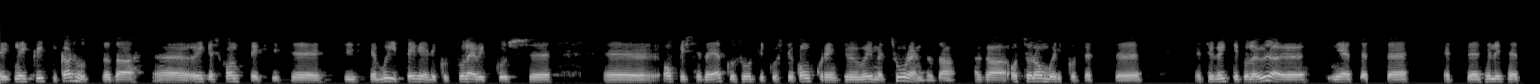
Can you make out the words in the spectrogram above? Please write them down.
neid, neid kõiki kasutada äh, õiges kontekstis, äh, siis see võib tegelikult tulevikus äh, hoopis seda jätkusuutlikkust ja konkurentsivõimet suurendada, aga otse loomulikult, et, et see kõik ei tule üleöö, nii et, et, et sellised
